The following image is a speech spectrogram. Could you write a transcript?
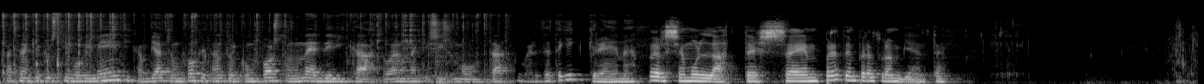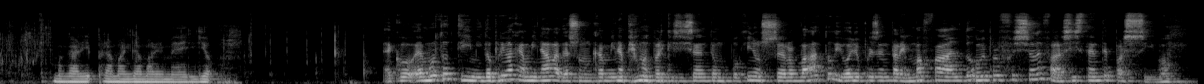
Fate anche questi movimenti, cambiate un po' che tanto il composto non è delicato, eh, non è che si smonta. Guardate che crema. Versiamo il latte sempre a temperatura ambiente magari per amalgamare meglio. Ecco, è molto timido, prima camminava, adesso non cammina più, ma perché si sente un pochino osservato, vi voglio presentare Mafaldo, come professione fa l'assistente passivo.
